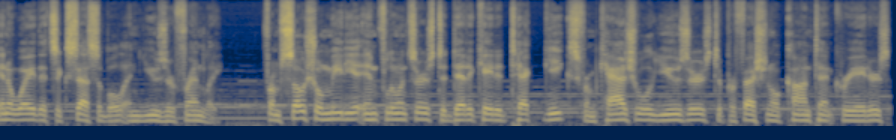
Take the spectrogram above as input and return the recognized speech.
in a way that's accessible and user-friendly. From social media influencers to dedicated tech geeks, from casual users to professional content creators,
